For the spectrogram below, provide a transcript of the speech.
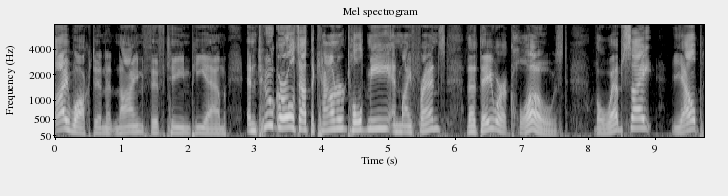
I walked in at 9:15 p.m. and two girls at the counter told me and my friends that they were closed. The website, Yelp,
